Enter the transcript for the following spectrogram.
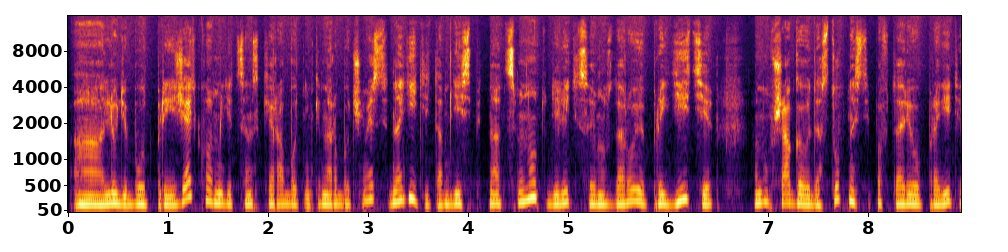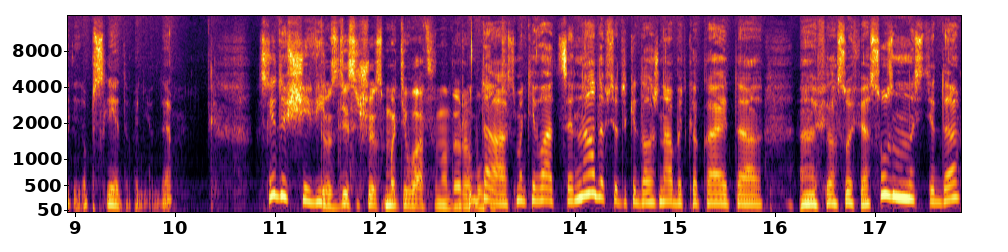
а, люди будут приезжать к вам, медицинские работники, на рабочее место, найдите там 10-15 минут, уделите своему здоровью, придите, ну, в шаговой доступности, повторю, пройдите обследование, да. Следующий вид. То есть здесь еще с мотивацией надо работать. Да, с мотивацией надо, все-таки должна быть какая-то э, философия осознанности, да,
